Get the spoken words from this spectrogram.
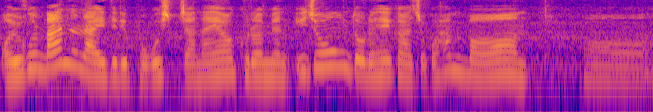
얼굴 많은 아이들이 보고 싶잖아요. 그러면 이 정도로 해가지고 한번 어,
